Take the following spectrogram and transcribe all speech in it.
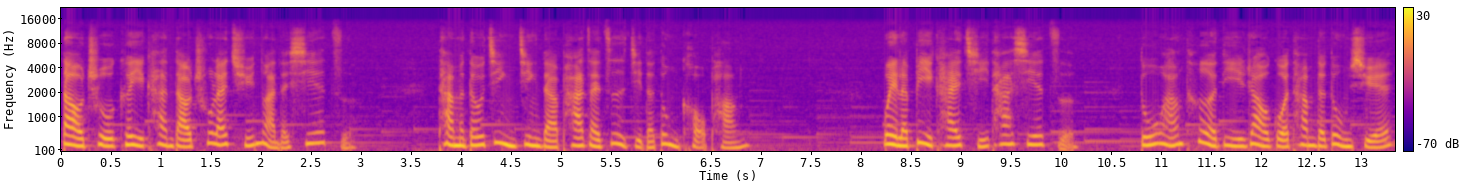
到处可以看到出来取暖的蝎子，它们都静静地趴在自己的洞口旁。为了避开其他蝎子。毒王特地绕过他们的洞穴，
